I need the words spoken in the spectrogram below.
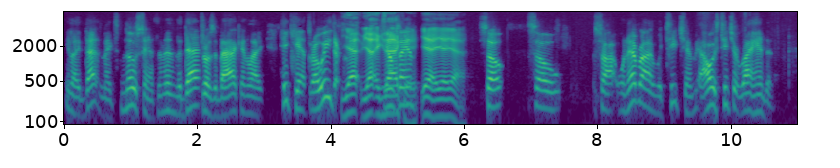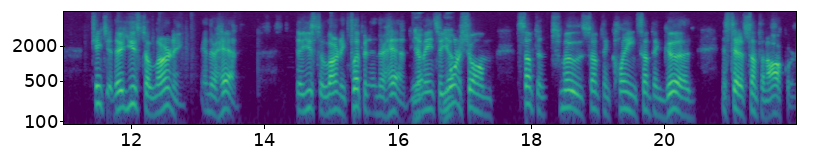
you're like, that makes no sense. And then the dad throws it back, and like he can't throw either. Yeah, yeah, You know exactly. yeah, yeah, yeah. So, so, so I, whenever I would teach him, I always teach it right-handed. Teach it. They're used to learning in their head. They're used to learning flipping in their head. You know what I mean? So you yep. want to show them something smooth, something clean, something good, instead of something awkward.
